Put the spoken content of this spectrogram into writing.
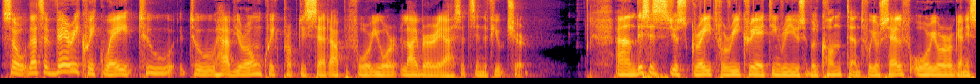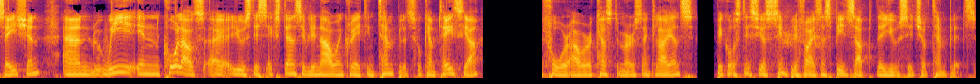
So that's a very quick way to, to have your own quick properties set up for your library assets in the future. And this is just great for recreating reusable content for yourself or your organization. And we in callouts uh, use this extensively now when creating templates for Camtasia for our customers and clients because this just simplifies and speeds up the usage of templates.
